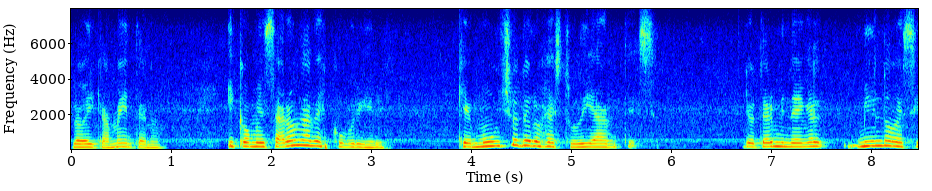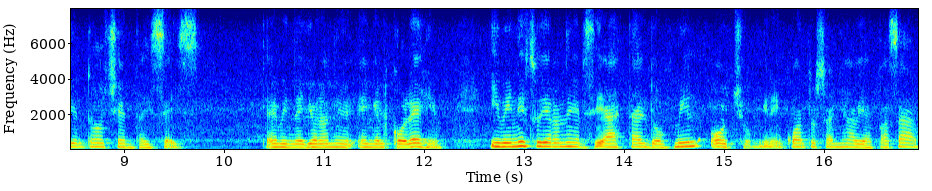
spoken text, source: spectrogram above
lógicamente, ¿no? Y comenzaron a descubrir que muchos de los estudiantes, yo terminé en el 1986, terminé yo en el colegio y vine a estudiar a la universidad hasta el 2008. Miren cuántos años había pasado.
